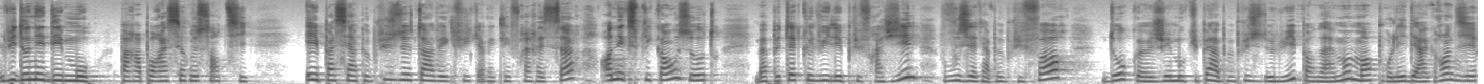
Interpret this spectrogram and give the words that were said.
lui donner des mots par rapport à ses ressentis, et passer un peu plus de temps avec lui qu'avec les frères et sœurs, en expliquant aux autres. Bah, peut-être que lui, il est plus fragile, vous êtes un peu plus fort, donc euh, je vais m'occuper un peu plus de lui pendant un moment pour l'aider à grandir.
